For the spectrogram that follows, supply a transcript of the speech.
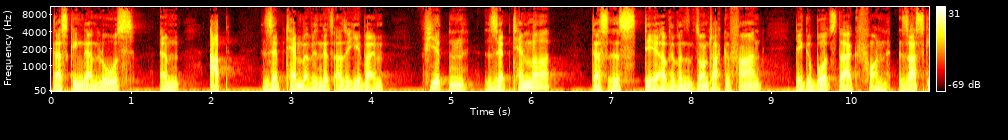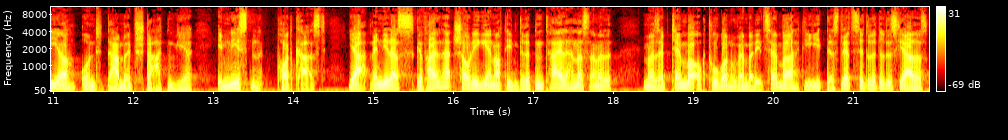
das ging dann los ähm, ab September. Wir sind jetzt also hier beim 4. September. Das ist der, wir sind Sonntag gefahren, der Geburtstag von Saskia und damit starten wir im nächsten Podcast. Ja, wenn dir das gefallen hat, schau dir gerne noch den dritten Teil an. Das ist immer September, Oktober, November, Dezember, die, das letzte Drittel des Jahres.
